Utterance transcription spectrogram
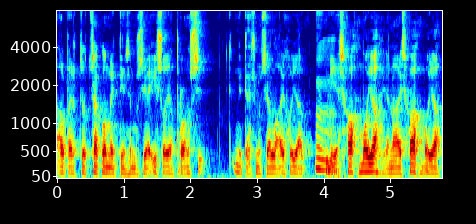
Alberto Giacomettin semmoisia isoja pronssi niitä semmoisia laihoja mm. mieshahmoja ja naishahmoja,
